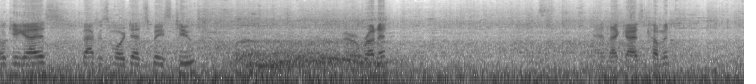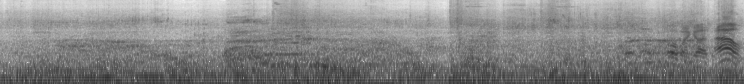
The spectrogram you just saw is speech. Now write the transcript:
Okay guys, back with some more Dead Space 2. We were running. And that guy's coming. Oh my god. Ow!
